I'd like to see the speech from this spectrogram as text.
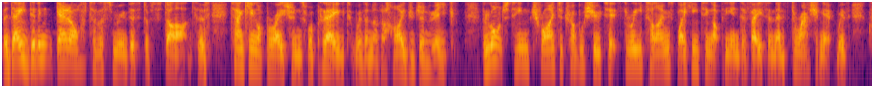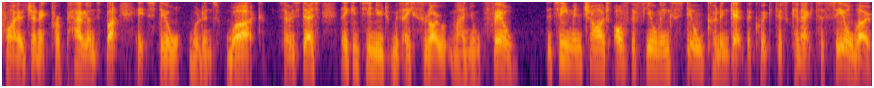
The day didn't get off to the smoothest of starts as tanking operations were plagued with another hydrogen leak. The launch team tried to troubleshoot it three times by heating up the interface and then thrashing it with cryogenic propellant, but it still wouldn't work. So instead, they continued with a slow manual fill. The team in charge of the fueling still couldn't get the quick disconnect to seal though,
